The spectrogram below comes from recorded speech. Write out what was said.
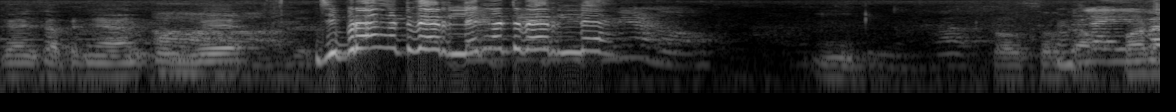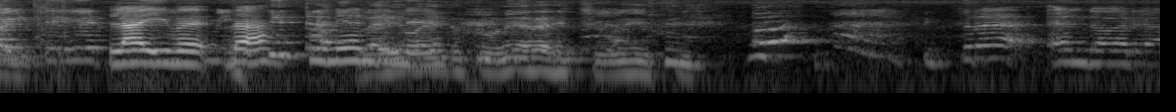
Guys, അപ്പൊ ഞാൻ പൊതുവെ ജിബ്ര അങ്ങോട്ട് വരില്ലേ ഇങ്ങോട്ട് വരില്ല. ലൈവ് തുണി കണ്ടില്ലേ? ഇത്ര എന്താ പറയാ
